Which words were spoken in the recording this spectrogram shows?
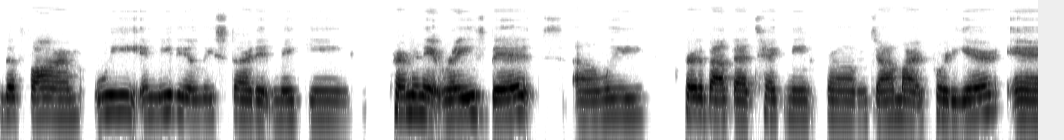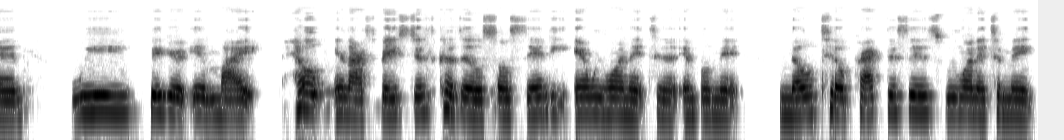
the farm, we immediately started making permanent raised beds. Um, we heard about that technique from John Martin Fortier, and we figured it might help in our space just because it was so sandy, and we wanted to implement no-till practices. We wanted to make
